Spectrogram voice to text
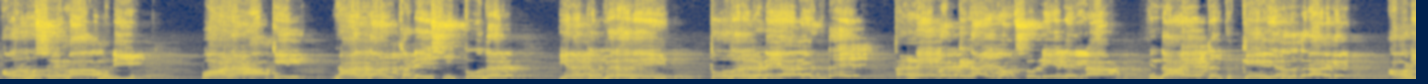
அவர் முஸ்லிமாக முடியும். வான ஆக்கீர் நான் தான் கடைசி தூதர். எனக்கு பிறகு தூதர் கிடையாது என்று தன்னை பற்றி நாயகம் சொல்லியதெல்லாம் இந்த ஆயத்திற்கு கீழ் எழுதுகிறார்கள். அப்படி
